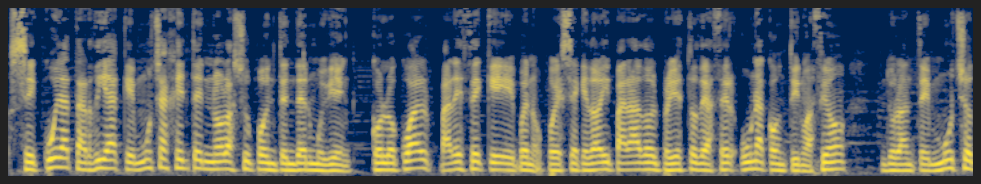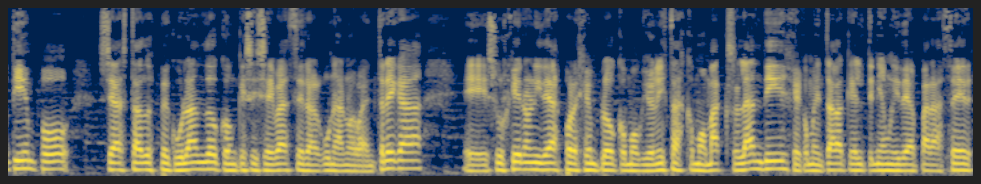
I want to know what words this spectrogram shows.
secuela tardía que mucha gente no la supo entender muy bien, con lo cual parece que, bueno, pues se quedó ahí parado el proyecto de hacer una continuación. Durante mucho tiempo se ha estado especulando con que si se iba a hacer alguna nueva entrega. Eh, surgieron ideas, por ejemplo, como guionistas como Max Landis, que comentaba que él tenía una idea para hacer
